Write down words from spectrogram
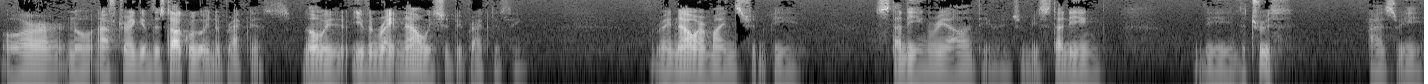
Or, no, after I give this talk, we're going to practice. No, we, even right now we should be practicing. Right now our minds should be studying reality. We should be studying the, the truth as we,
